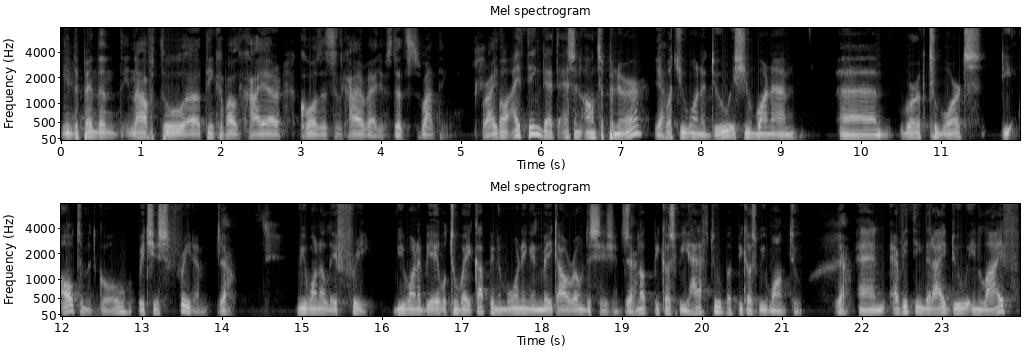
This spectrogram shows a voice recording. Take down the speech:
independent enough to uh, think about higher causes and higher values. That's one thing, right? Well, I think that as an entrepreneur, Yeah. what you want to do is you want to um, work towards the ultimate goal, which is freedom. yeah. We want to live free. We want to be able to wake up in the morning and make our own decisions, Yeah. not because we have to, but because we want to. Yeah. And everything that I do in life,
